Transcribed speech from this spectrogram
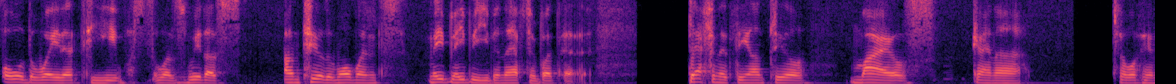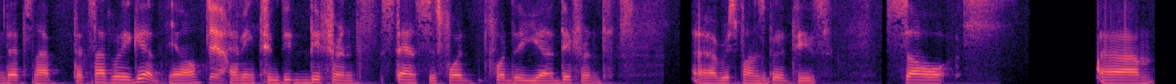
all the way that he was was with us until the moment, maybe maybe even after, but uh, definitely until Myles kind of told him that's not that's not really good, you know, Yeah. having two di- different stances for for the uh, different uh, responsibilities. So um,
